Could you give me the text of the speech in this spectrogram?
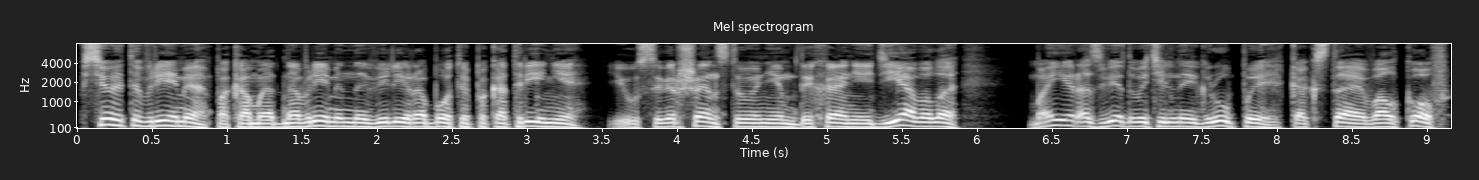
Все это время, пока мы одновременно вели работы по Катрине и усовершенствованием дыхания дьявола, мои разведывательные группы, как стая волков,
